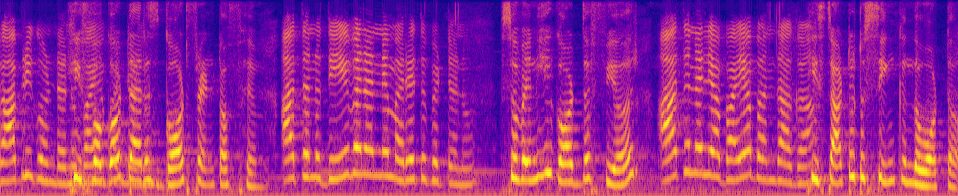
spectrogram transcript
ಗಾಬರಿಗೊಂಡನು He forgot there ಭಯಪಟ್ಟನು. is God front of him. ಆತನು ದೇವರನ್ನೇ ಮರೆತು ಬಿಟ್ಟನು So when he got the fear, ಆತನಲ್ಲಿ ಆ ಭಯ ಬಂದಾಗ he started to sink in the water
